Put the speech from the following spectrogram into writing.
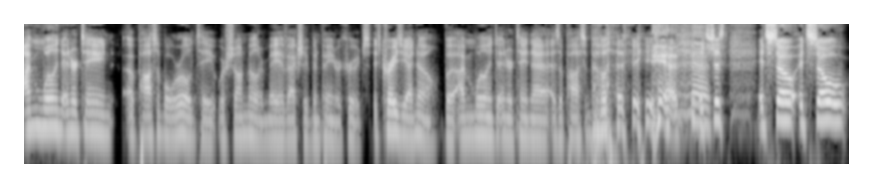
I'm willing to entertain a possible world tape where Sean Miller may have actually been paying recruits. It's crazy, I know, but I'm willing to entertain that as a possibility. yeah, it's just it's so it's so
